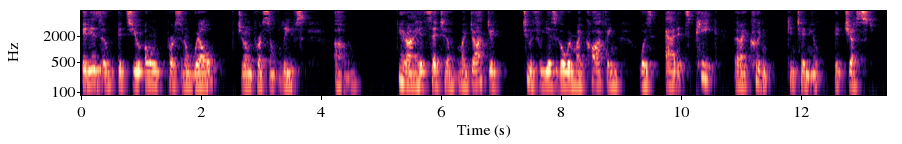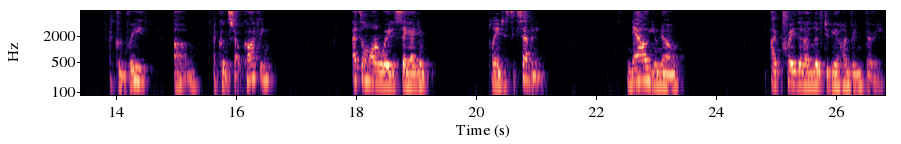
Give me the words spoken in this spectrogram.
it is a, it's your own personal will, your own personal beliefs. Um, you know, I had said to my doctor two or three years ago when my coughing was at its peak that I couldn't continue. It just, I couldn't breathe. Um, I couldn't stop coughing. That's a long way to say I didn't plan to 670. Now you know, I pray that I live to be 130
